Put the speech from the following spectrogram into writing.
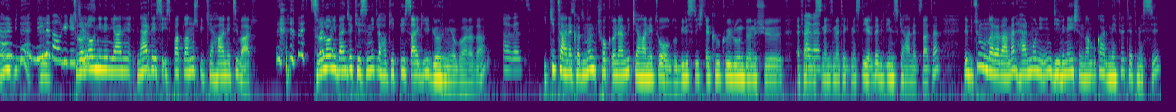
hani bir de Ne- neyle e, dalga geçiyorsun? Trelawney'nin yani neredeyse ispatlanmış bir kehaneti var. Trelawney bence kesinlikle hak ettiği saygıyı görmüyor bu arada. Evet. İki tane Üzücü. kadının çok önemli kehaneti oldu. Birisi işte kıl kuyruğun dönüşü, efendisine hizmete gitmesi. Diğeri de bildiğimiz kehanet zaten. Ve bütün bunlara rağmen Hermione'nin Divination'dan bu kadar nefret etmesi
